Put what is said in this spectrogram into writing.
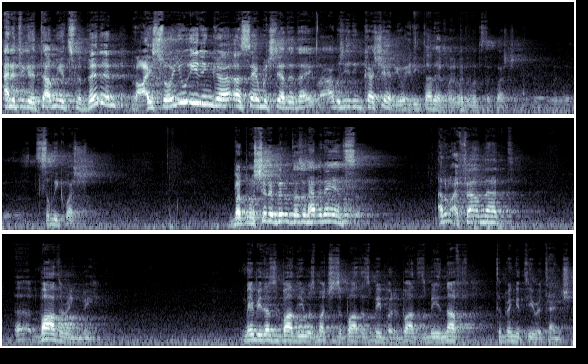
And if you're going to tell me it's forbidden, well, I saw you eating a, a, sandwich the other day. I was eating kasher. You were eating taref. What's the question? Silly question. But Moshe Rabbeinu doesn't have an answer. I don't know. I found that uh, bothering me. Maybe it doesn't bother you as much as it bothers me, but it bothers me enough to bring it to your attention.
